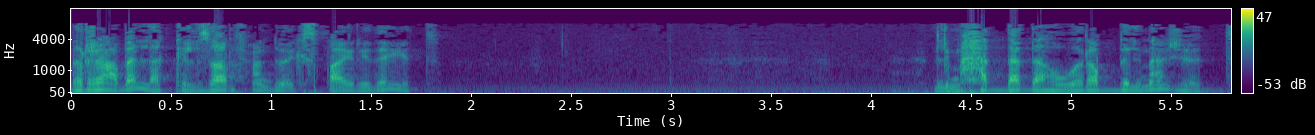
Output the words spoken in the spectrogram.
برجع بقول لك كل ظرف عنده expiry date. اللي محددها هو رب المجد.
